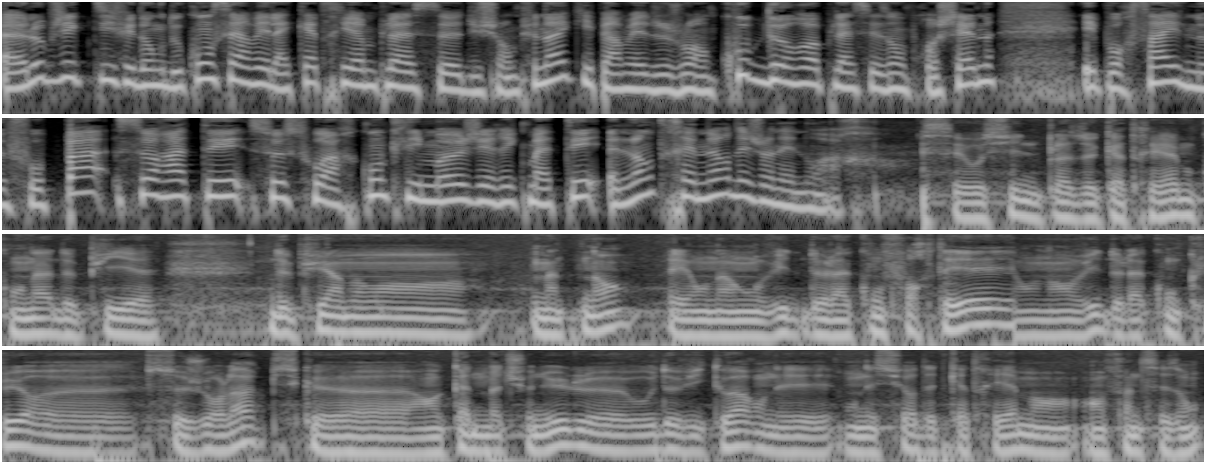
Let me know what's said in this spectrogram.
Euh, l'objectif est donc de conserver la quatrième place du championnat qui permet de jouer en Coupe d'Europe la saison prochaine. Et pour ça, il ne faut pas se rater ce soir contre Limoges. Eric Maté, l'entraîneur des jaunes et noirs. C'est aussi une place de quatrième qu'on a depuis, euh, depuis un moment maintenant et on a envie de la conforter, on a envie de la conclure euh, ce jour-là puisque euh, en cas de match nul ou de victoire on est, on est sûr d'être quatrième en, en, fin de saison.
